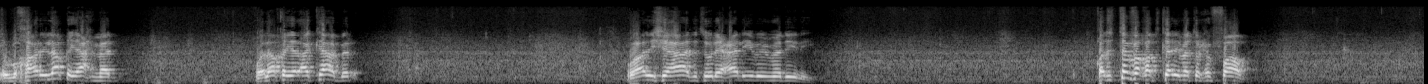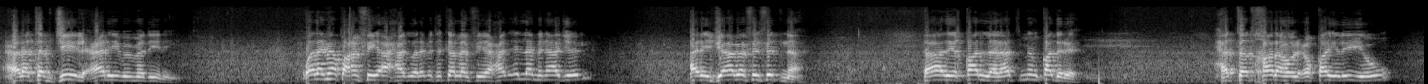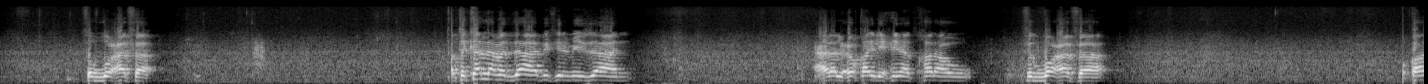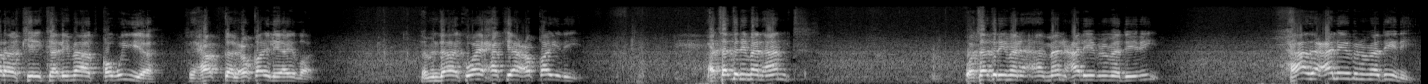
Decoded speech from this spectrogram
والبخاري لقي أحمد ولقي الأكابر. وهذه شهادة لعلي بن مديني قد اتفقت كلمة الحفاظ على تبجيل علي بن مديني ولم يطعن فيه أحد ولم يتكلم فيه أحد إلا من أجل الإجابة في الفتنة. هذه قللت من قدره. حتى أدخله العقيلي في الضعفاء. وتكلم الذهبي في الميزان على العقيلي حين أدخله في الضعفاء. وقال كلمات قوية في حق العقيلي أيضا. فمن ذلك ويحك يا عقيلي أتدري من أنت؟ وتدري من من علي بن المديني؟ هذا علي بن المديني.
